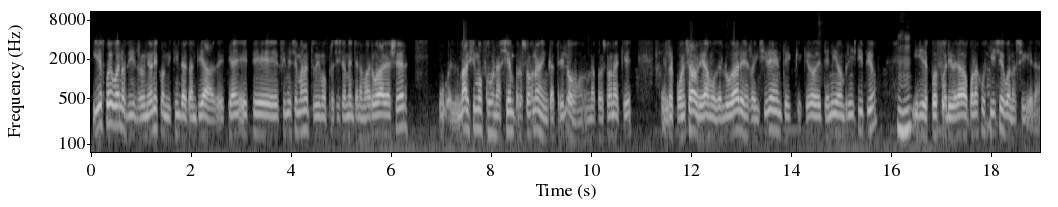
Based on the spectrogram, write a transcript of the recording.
Y después, bueno, reuniones con distintas cantidades. Este, este fin de semana tuvimos precisamente en la madrugada de ayer el máximo fue unas 100 personas en Catriló, una persona que el responsable, digamos, del lugar es reincidente, que quedó detenido en principio y después fue liberado por la justicia y bueno, sigue la,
